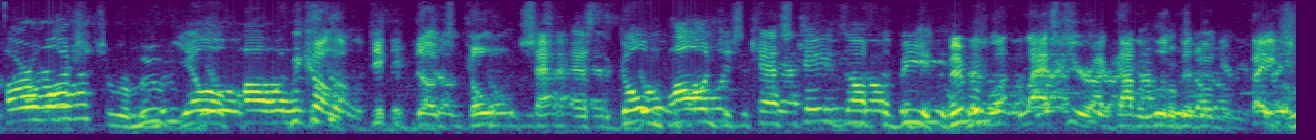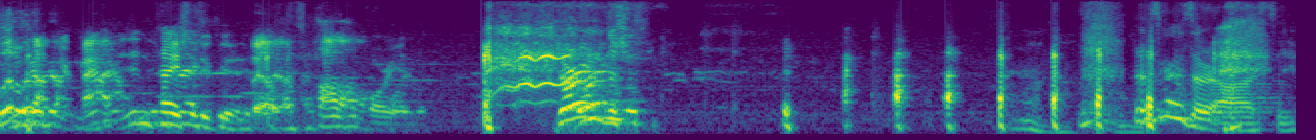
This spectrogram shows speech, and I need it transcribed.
car wash to remove yellow pollen. We call it Dick and Doug's golden shower. As the golden pollen just cascades off the vehicle. Remember what, last year I got a little bit on your face, a little bit on your mouth. It didn't taste too good. Well, that's pollen for you. During the Those guys are awesome.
